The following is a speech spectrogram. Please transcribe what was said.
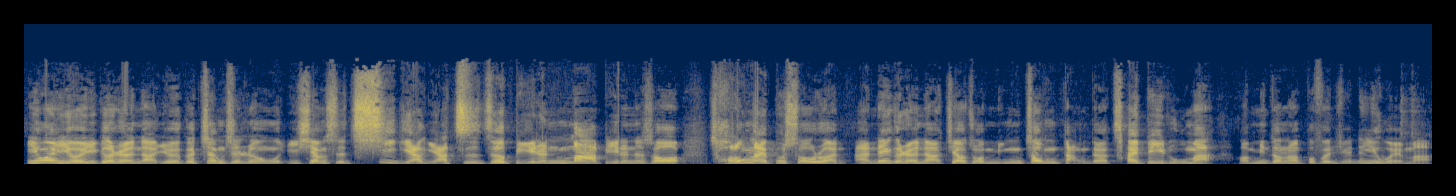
因为有一个人呢、有一个政治人物，一向是气牙牙指责别人、骂别人的时候，从来不手软啊。那个人呢、叫做民众党的蔡壁如嘛，哦，民众党不分区立委嘛。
